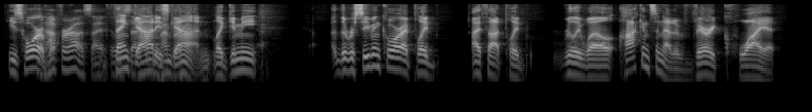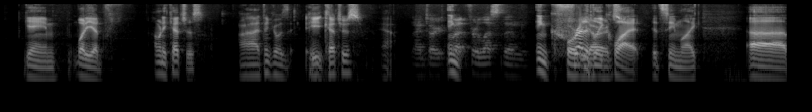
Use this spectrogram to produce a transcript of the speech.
He's horrible. Not for us. I, Thank God he's gone. Like, give me the receiving core. I played. I thought played really well. Hockenson had a very quiet game. What he had? How many catches? Uh, I think it was Eight catches. Yeah. Nine targets, In- but for less than Incredibly yards. quiet. It seemed like. Uh,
